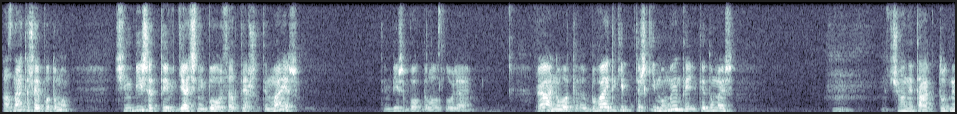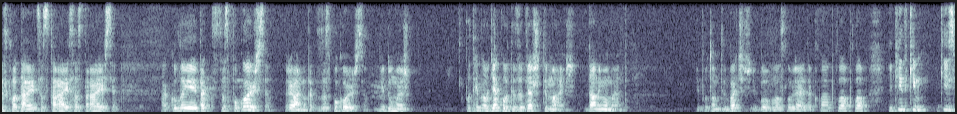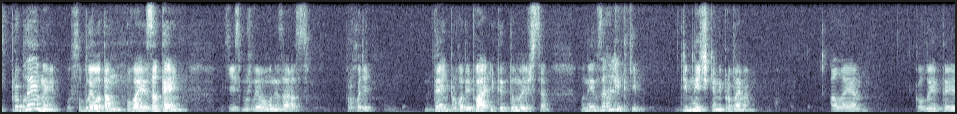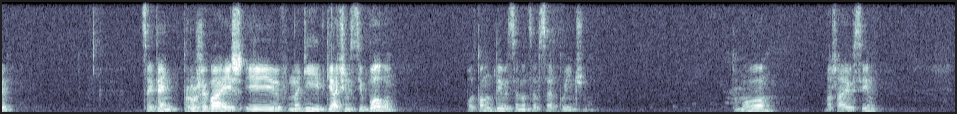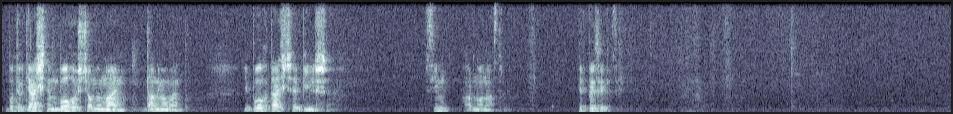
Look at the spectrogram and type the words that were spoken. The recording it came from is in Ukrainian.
А знаєте, що я подумав? Чим більше ти вдячний Богу за те, що ти маєш, тим більше Бог благословляє. Реально, от бувають такі тяжкі моменти, і ти думаєш, «Хм, що не так, тут не складається, стараєшся, стараєшся. А коли так заспокоїшся, реально так заспокоїшся, і думаєш, потрібно дякувати за те, що ти маєш в даний момент. І потім ти бачиш, і Бог благословляє так клап, клап, клап. І ті такі якісь проблеми, особливо там буває за день, якісь, можливо, вони зараз проходять день, проходить два, і ти думаєшся, вони взагалі такі дрібнички, а не проблеми. Але коли ти цей день проживаєш і в надії вдячності Богу, потім дивишся на це все по-іншому. Тому бажаю всім бути вдячним Богу, що ми маємо в даний момент. І Бог дасть ще більше. Всім гарного настрою. Підписуйтесь.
